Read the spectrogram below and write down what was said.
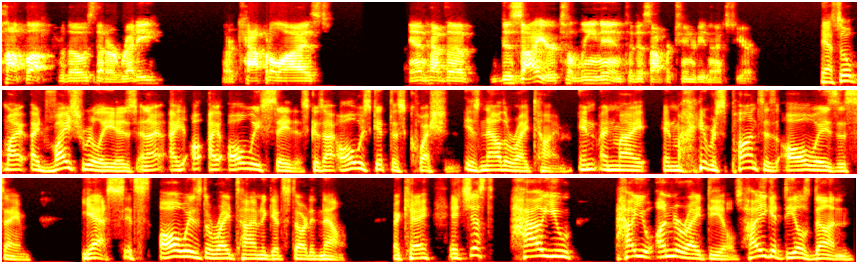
pop up for those that are ready, are capitalized, and have the desire to lean into this opportunity the next year. Yeah. So my advice really is, and I I, I always say this because I always get this question: Is now the right time? And and my and my response is always the same. Yes, it's always the right time to get started now. Okay. It's just how you how you underwrite deals, how you get deals done.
